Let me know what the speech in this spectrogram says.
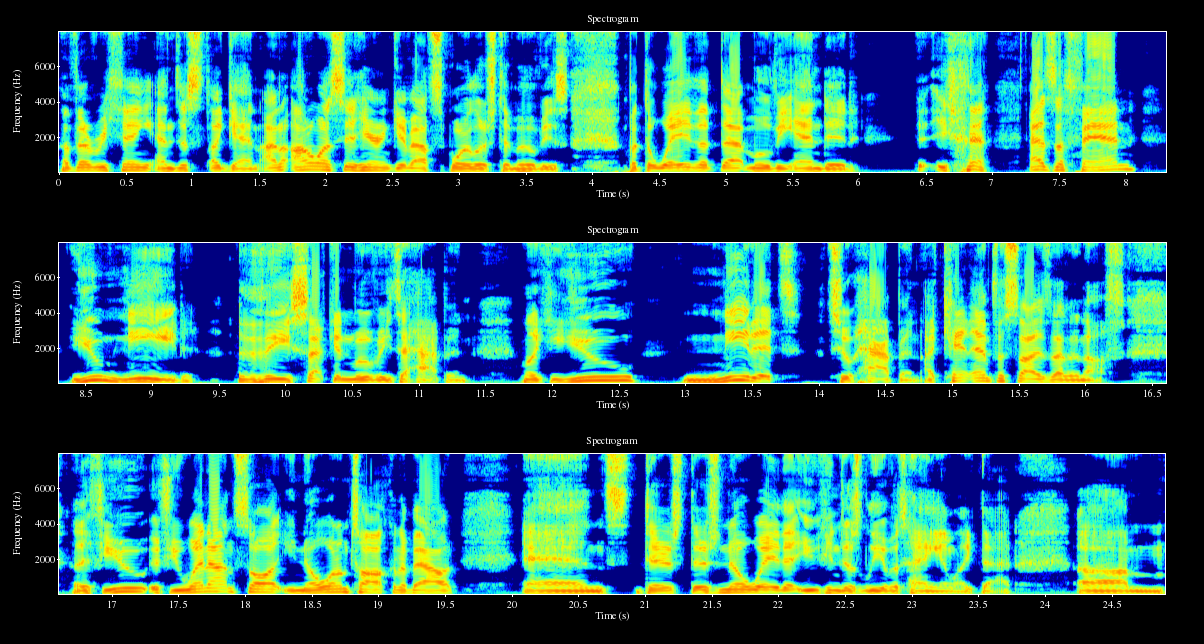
of everything, and just again, I don't, I don't want to sit here and give out spoilers to movies, but the way that that movie ended, as a fan, you need the second movie to happen. Like you need it to happen. I can't emphasize that enough. If you if you went out and saw it, you know what I'm talking about, and there's there's no way that you can just leave us hanging like that. Um,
